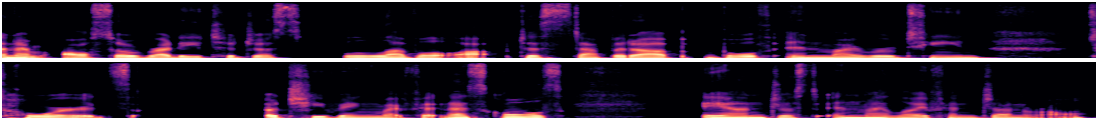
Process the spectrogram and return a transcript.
And I'm also ready to just level up, to step it up, both in my routine towards achieving my fitness goals and just in my life in general.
